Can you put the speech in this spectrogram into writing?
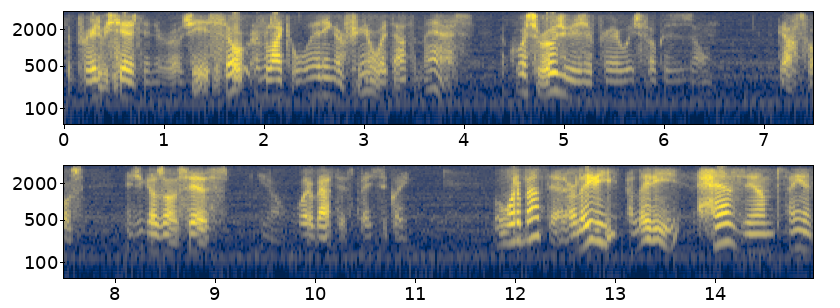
The prayer to be said at the end of the rosary is sort of like a wedding or funeral without the Mass. Of course, the rosary is a prayer which focuses on the Gospels and she goes on and says, you know, what about this, basically? Well, what about that? Our Lady, Our Lady has them saying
